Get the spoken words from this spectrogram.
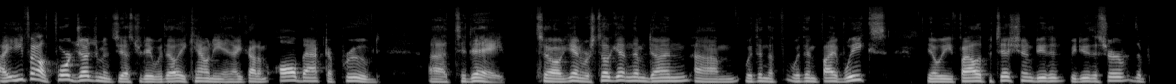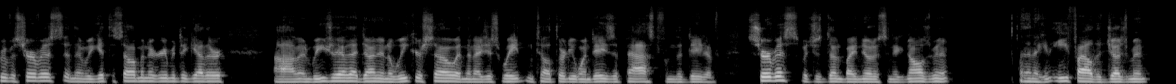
i e-filed four judgments yesterday with la county and i got them all back approved uh, today. So again, we're still getting them done um, within the within five weeks. You know, we file a petition, do the we do the serve the proof of service, and then we get the settlement agreement together. Um, and we usually have that done in a week or so. And then I just wait until 31 days have passed from the date of service, which is done by notice and acknowledgement. And then I can e-file the judgment.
